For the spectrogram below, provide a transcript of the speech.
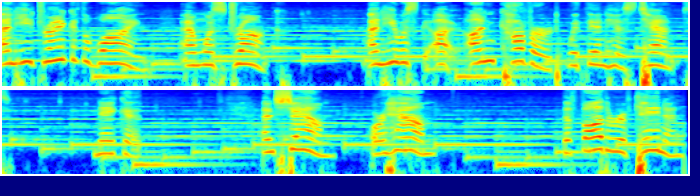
And he drank of the wine, and was drunk, and he was uh, uncovered within his tent, naked. And Shem, or Ham, the father of Canaan,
